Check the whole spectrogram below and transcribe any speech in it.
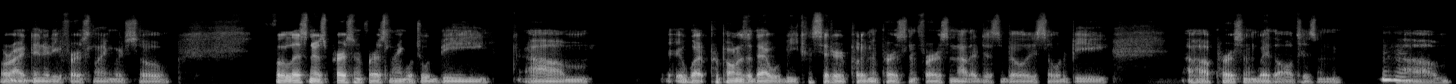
or hmm. identity first language so for the listeners person first language would be um, what proponents of that would be considered putting the person first and not their disability so it would be a person with autism mm-hmm. um,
